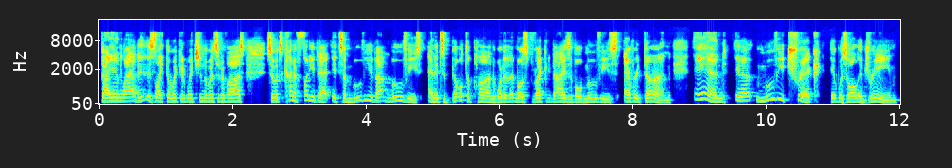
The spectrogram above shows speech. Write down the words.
Diane Ladd is like the Wicked Witch in the Wizard of Oz. So it's kind of funny that it's a movie about movies and it's built upon one of the most recognizable movies ever done. And in a movie trick, it was all a dream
